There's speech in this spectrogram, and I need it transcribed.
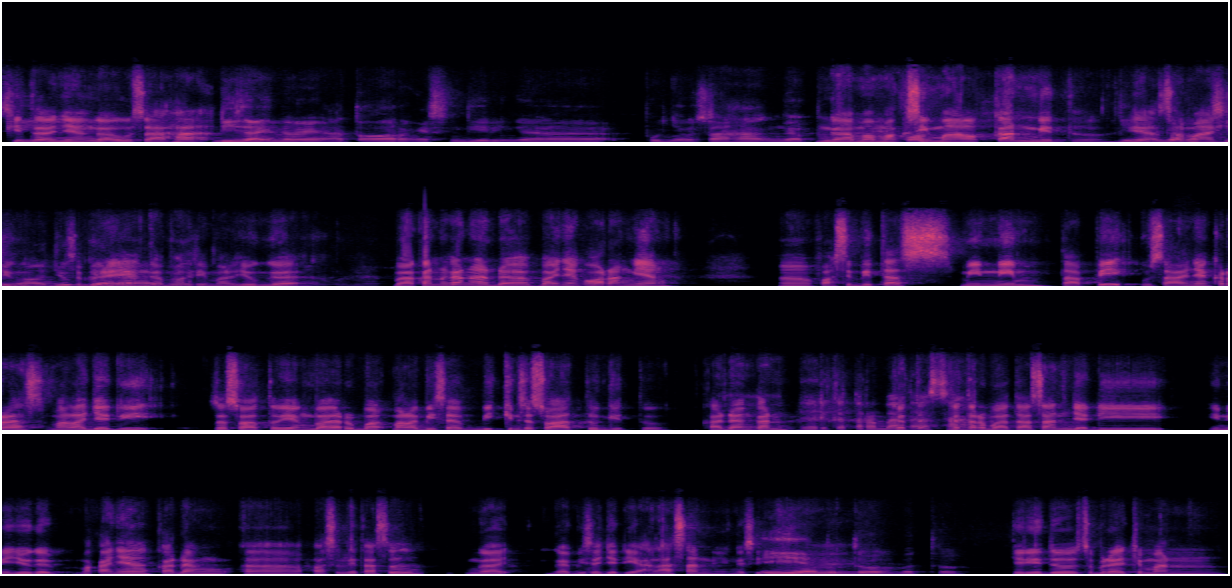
si kitanya nggak usaha. desainernya atau orangnya sendiri nggak punya usaha nggak nggak memaksimalkan gitu. ya sama juga, juga sebenarnya nggak gitu. maksimal juga. Bahkan kan ada banyak orang yang uh, fasilitas minim tapi usahanya keras. Malah jadi sesuatu yang baru malah bisa bikin sesuatu gitu. Kadang kan dari keterbatasan, keterbatasan jadi ini juga makanya kadang uh, fasilitas tuh nggak nggak bisa jadi alasan ya nggak sih? Iya hmm. betul betul. Jadi itu sebenarnya cuman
